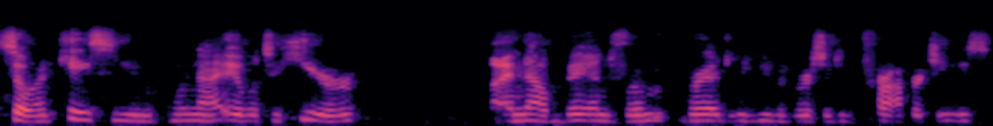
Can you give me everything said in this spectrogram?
So in case you were not able to hear, I'm now banned from Bradley University properties.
